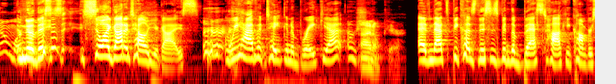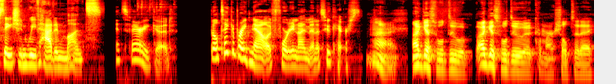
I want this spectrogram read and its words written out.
No more. No, this me. is so I gotta tell you guys. we haven't taken a break yet, Oh, shit. I don't care. and that's because this has been the best hockey conversation we've had in months. It's very good. Bill, take a break now at 49 minutes. Who cares? All right. I guess we'll do a I guess we'll do a commercial today.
